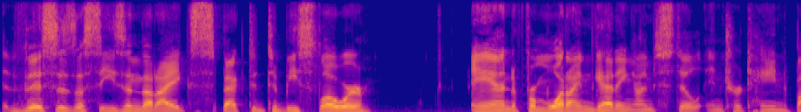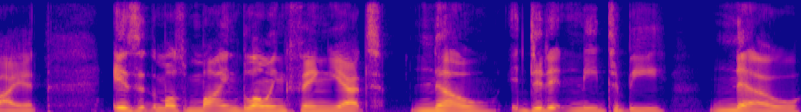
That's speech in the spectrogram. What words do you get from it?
this is a season that I expected to be slower. And from what I'm getting, I'm still entertained by it. Is it the most mind blowing thing yet? No. It Did it need to be? No,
